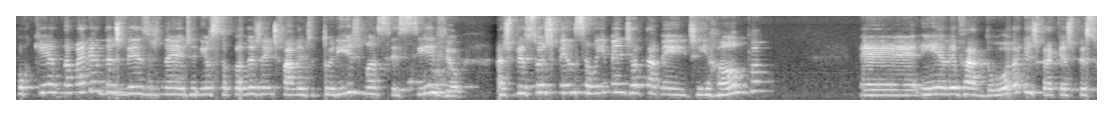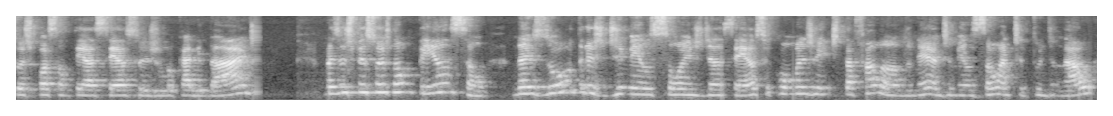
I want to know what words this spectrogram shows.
Porque, na maioria das vezes, né, Ednilson, quando a gente fala de turismo acessível, as pessoas pensam imediatamente em rampa, é, em elevadores, para que as pessoas possam ter acesso às localidades, mas as pessoas não pensam nas outras dimensões de acesso, como a gente está falando, né? a dimensão atitudinal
